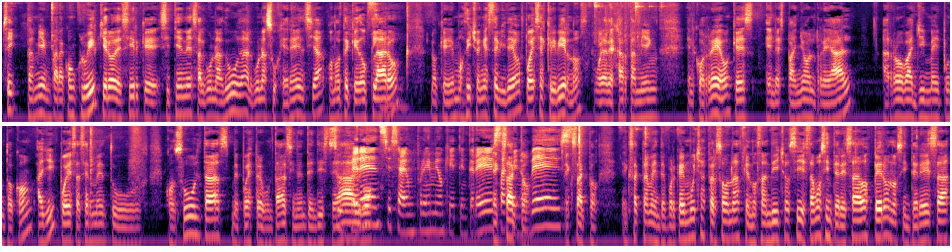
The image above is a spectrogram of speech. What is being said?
Sí, también para concluir quiero decir que si tienes alguna duda, alguna sugerencia o no te quedó claro lo que hemos dicho en este video, puedes escribirnos. Voy a dejar también el correo que es el español real gmail.com allí puedes hacerme tus consultas me puedes preguntar si no entendiste algo Sugerencias, si hay un premio que te interesa, que Exacto, no ves. Exacto, exactamente, porque hay muchas personas que nos han dicho, sí, estamos interesados, pero nos interesa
